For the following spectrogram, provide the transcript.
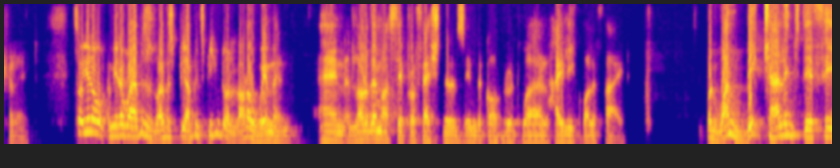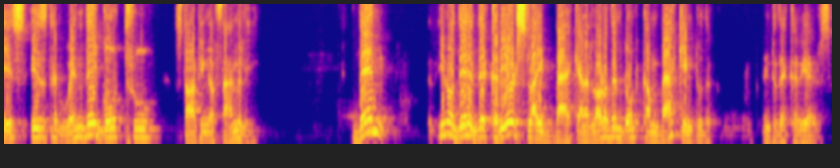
Correct. So you know, I mean, I was, I was I've been speaking to a lot of women and a lot of them are say professionals in the corporate world highly qualified. But one big challenge they face is that when they go through starting a family then you know they, their careers slide back and a lot of them don't come back into the into their careers.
